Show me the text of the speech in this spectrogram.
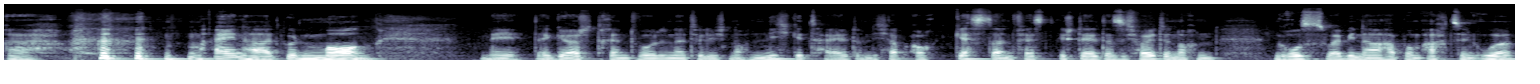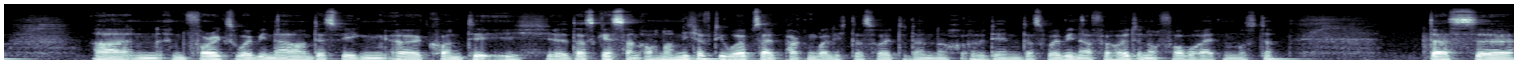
Ach, Meinhard, guten Morgen. Nee, der Görsch-Trend wurde natürlich noch nicht geteilt und ich habe auch gestern festgestellt, dass ich heute noch ein, ein großes Webinar habe um 18 Uhr, äh, ein, ein Forex-Webinar und deswegen äh, konnte ich äh, das gestern auch noch nicht auf die Website packen, weil ich das heute dann noch, äh, den, das Webinar für heute noch vorbereiten musste. Das äh,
